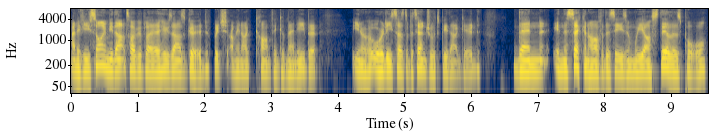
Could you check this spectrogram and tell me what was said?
And if you sign me that type of player who's as good, which I mean I can't think of many, but you know, or at least has the potential to be that good, then in the second half of the season we are still as poor,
